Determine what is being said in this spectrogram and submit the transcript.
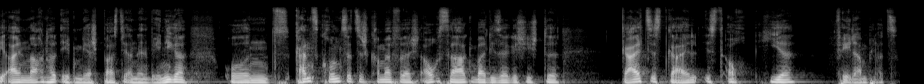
Die einen machen halt eben mehr Spaß, die anderen weniger. Und ganz grundsätzlich kann man vielleicht auch sagen bei dieser Geschichte, Geiz ist geil, ist auch hier fehl am Platz.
